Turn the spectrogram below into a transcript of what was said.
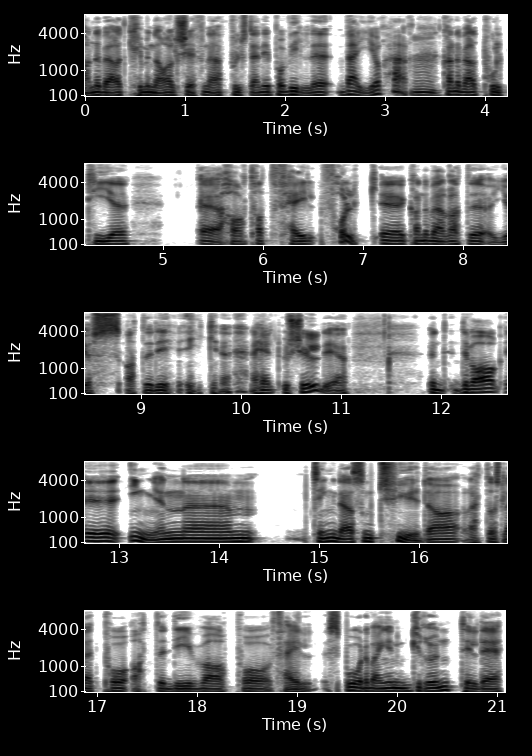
kan det være at kriminalsjefen er fullstendig på ville veier her? Mm. Kan det være at politiet eh, har tatt feil folk? Eh, kan det være at jøss, yes, at de ikke er helt uskyldige? Det var eh, ingen eh, ting der som tyda rett og slett på at de var på feil spor. Det var ingen grunn til det.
